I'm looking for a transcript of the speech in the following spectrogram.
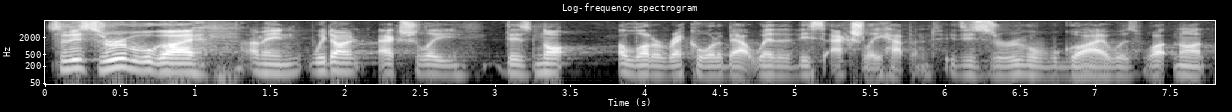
So, this Zerubbabel guy, I mean, we don't actually, there's not a lot of record about whether this actually happened. This Zerubbabel guy was whatnot.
